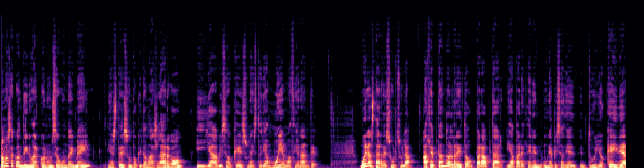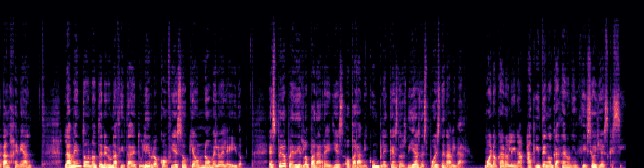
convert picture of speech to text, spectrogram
Vamos a continuar con un segundo email, y este es un poquito más largo y ya aviso que es una historia muy emocionante. Buenas tardes, Úrsula. Aceptando el reto para optar y aparecer en un episodio tuyo, qué idea tan genial. Lamento no tener una cita de tu libro, confieso que aún no me lo he leído. Espero pedirlo para Reyes o para mi cumple, que es dos días después de Navidad. Bueno, Carolina, aquí tengo que hacer un inciso y es que sí.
